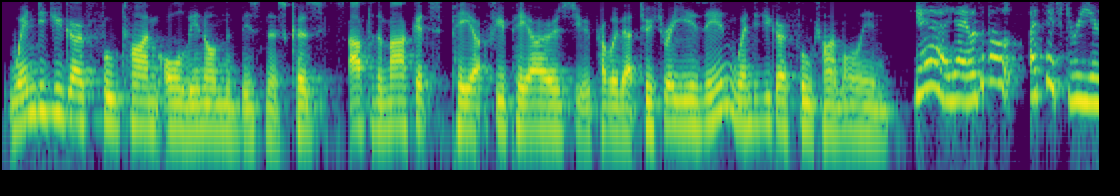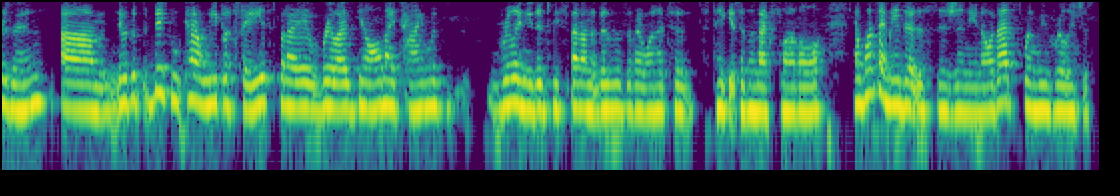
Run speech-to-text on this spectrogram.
when did you go full time all in on the business? Because after the markets, PO, few POs, you're probably about two, three years in. When did you go full time all in? yeah yeah it was about i'd say three years in um, it was a big kind of leap of faith but i realized you know all my time was really needed to be spent on the business if i wanted to, to take it to the next level. And once i made that decision you know that's when we really just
